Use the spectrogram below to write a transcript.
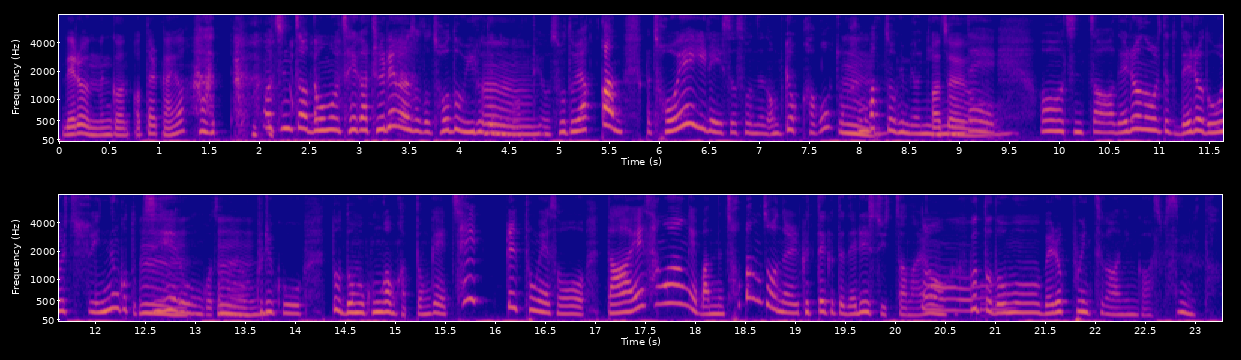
내려놓는 건 어떨까요? 어 진짜 너무 제가 들으면서도 저도 위로되는 음. 것 같아요. 저도 약간 그러니까 저의 일에 있어서는 엄격하고 좀 음. 강박적인 면이 맞아요. 있는데 어 진짜 내려놓을 때도 내려놓을 수 있는 것도 음. 지혜로운 거잖아요. 음. 그리고 또 너무 공감 갔던 게 책을 통해서 나의 상황에 맞는 처방전을 그때그때 내릴 수 있잖아요. 어. 그것도 너무 매력 포인트가 아닌가 싶습니다.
